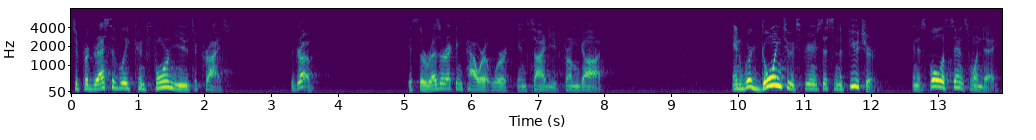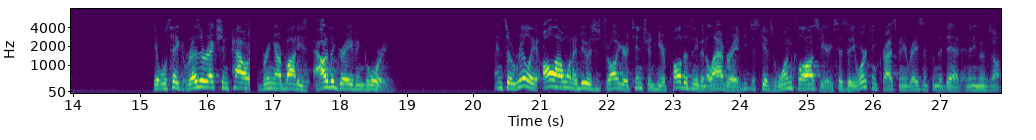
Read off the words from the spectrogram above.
to progressively conform you to Christ, to grow. It's the resurrecting power at work inside you from God. And we're going to experience this in the future in its fullest sense one day. It will take resurrection power to bring our bodies out of the grave in glory. And so, really, all I want to do is just draw your attention here. Paul doesn't even elaborate. He just gives one clause here. He says that he worked in Christ when he raised him from the dead, and then he moves on.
